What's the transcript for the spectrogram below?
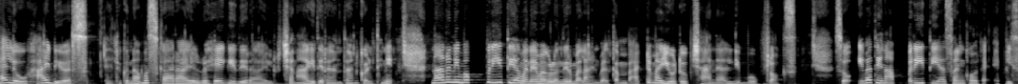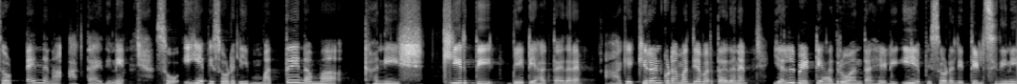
ಹಲೋ ಹಾಯ್ ಡಿಯರ್ಸ್ ಎಲ್ರಿಗೂ ನಮಸ್ಕಾರ. ಎಲ್ಲರೂ ಹೇಗಿದ್ದೀರಾ? ಎಲ್ಲರೂ ಚೆನ್ನಾಗಿದ್ದೀರಾ ಅಂತ ಅಂದ್ಕೊಳ್ತೀನಿ ನಾನು ನಿಮ್ಮ ಪ್ರೀತಿಯ ಮನೆ ಮಗಳು Nirmala and welcome back to my YouTube channel ನಿಮ್ಮ ವ್ಲಾಗ್ಸ್ ಸೊ ಇವತ್ತಿನ ಪ್ರೀತಿಯ ಸಂಕೋಲ ಎಪಿಸೋಡ್ ಟೆನ್ನ ಆಗ್ತಾ ಇದ್ದೀನಿ. ಸೊ ಈ ಎಪಿಸೋಡಲ್ಲಿ ಮತ್ತೆ ನಮ್ಮ ಖನೀಶ್ ಕೀರ್ತಿ ಭೇಟಿ ಆಗ್ತಾ ಇದ್ದಾರೆ. ಹಾಗೆ ಕಿರಣ್ ಕೂಡ ಮಧ್ಯೆ ಬರ್ತಾ ಇದ್ದಾನೆ. ಎಲ್ಲಿ ಭೇಟಿ ಆದರು ಅಂತ ಹೇಳಿ ಈ ಎಪಿಸೋಡಲ್ಲಿ ತಿಳಿಸಿದ್ದೀನಿ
